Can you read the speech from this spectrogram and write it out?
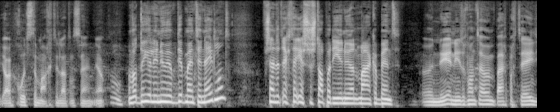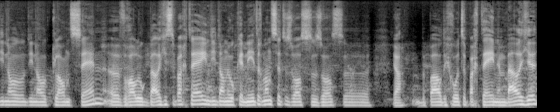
ja, grootste markten, laat ons zeggen. Ja. Cool. En wat doen jullie nu op dit moment in Nederland? Of zijn dit echt de eerste stappen die je nu aan het maken bent? Eh, nee, in Nederland hebben we een paar partijen die al, die al klant zijn. Eh, vooral ook Belgische partijen die dan ook in Nederland zitten, zoals, zoals ja, bepaalde grote partijen in België.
